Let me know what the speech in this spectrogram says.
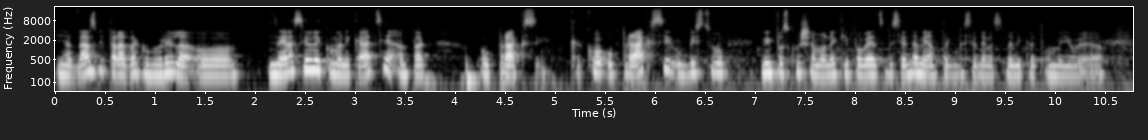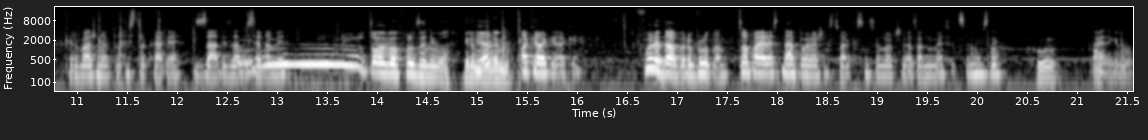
Ja, danes bi pa rada govorila o nenasilni komunikaciji, ampak v praksi. Kako v praksi v bistvu mi poskušamo nekaj povedati z besedami, ampak besede nas velikokrat omejujejo, ker važno je pa tisto, kar je zadnji za besedami. Uh, to me pa ful zanima. Gremo, ja? gremo. Ok, ok, ok. Ful je dobro, obljubim. To pa je res najpomembnejša stvar, ki sem se naučila zadnji mesec, se mi zdi. Cool. Ajde, gremo.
